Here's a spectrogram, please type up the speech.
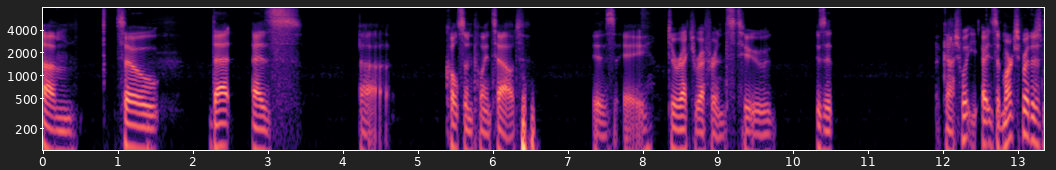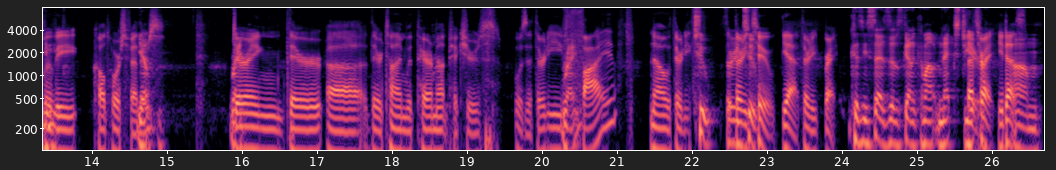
Um, so that, as uh, Coulson points out, is a direct reference to. Is it? Gosh, what? It's a Marx Brothers movie called Horse Feathers. Right. During their uh, their time with Paramount Pictures, was it thirty five? No, 32. 32. 32. Yeah, 30. Right. Because he says it's going to come out next year. That's right. He does. Um,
